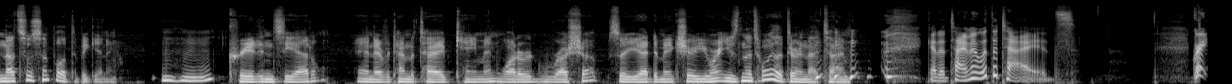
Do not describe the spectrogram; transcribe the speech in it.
Not so simple at the beginning. Mm-hmm. Created in Seattle, and every time the tide came in, water would rush up. So you had to make sure you weren't using the toilet during that time. Gotta time it with the tides. Great.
